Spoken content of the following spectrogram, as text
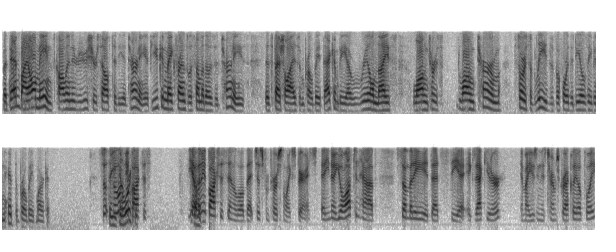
but then by all means, call and introduce yourself to the attorney. If you can make friends with some of those attorneys that specialize in probate, that can be a real nice long-term long-term source of leads before the deals even hit the probate market. So, so, so you let can me work box this. Yeah, let me box this in a little bit, just from personal experience. Uh, you know, you'll often have somebody that's the uh, executor. Am I using these terms correctly? Hopefully,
